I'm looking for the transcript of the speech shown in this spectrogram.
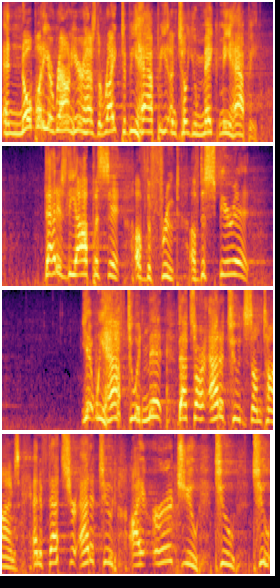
and nobody around here has the right to be happy until you make me happy. That is the opposite of the fruit of the Spirit. Yet we have to admit that's our attitude sometimes. And if that's your attitude, I urge you to, to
